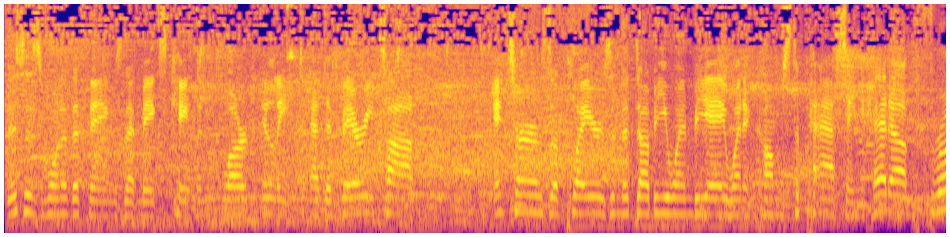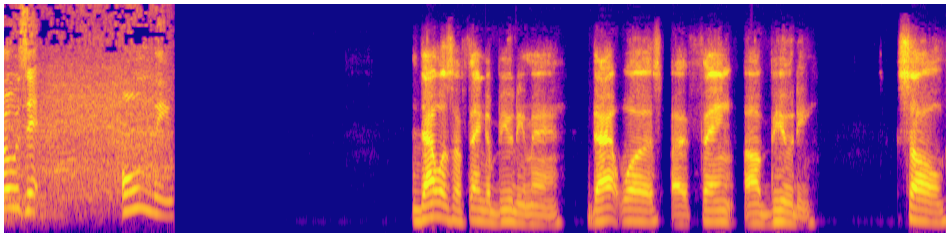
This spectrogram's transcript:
This is one of the things that makes Caitlin Clark elite at the very top in terms of players in the WNBA when it comes to passing. Head up, throws it only. that was a thing of beauty, man. That was a thing of beauty. So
